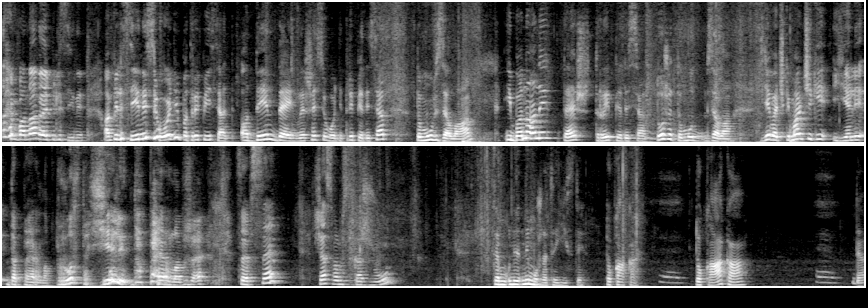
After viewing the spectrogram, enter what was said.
Банани, апельсини. Апельсини сьогодні по 3,50. Один день, лише сьогодні 3,50, тому взяла. І банани теж 3,50. Теж тому взяла. Дівчатки, мальчики, єлі доперла. Просто єлі доперла вже. Це все. Зараз вам скажу. Це не, не можна це їсти. То кака. То кака. Да.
